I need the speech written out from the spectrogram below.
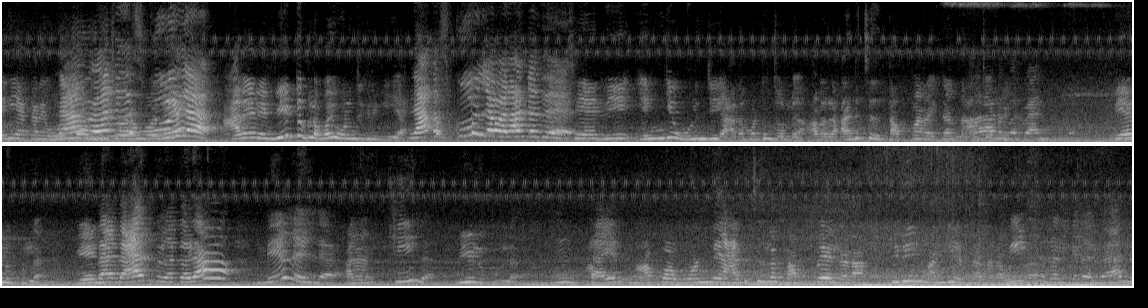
ஏரியாக்காரை ஒளிஞ்சா முடிச்சு வரும்போது அவன் வீட்டுக்குள்ள போய் ஒளிஞ்சுக்கிருவிய? நாங்க ஸ்கூல்ல விளையாண்டது சரி எங்க ஒளிஞ்சி? அதை மட்டும் சொல்லு. அவர் அடிச்சது தப்பா ரைட்டா நான் சொல்றேன். நம்பர் வேனுக்குள்ள வேலுக்குள்ள. வேலு. வேனுக்குள்ள கூட மேல இல்ல. அது கீழே. வீலுக்குள்ள. அப்ப உன்னை அடிச்சதுல தப்பே இல்லடா. திடீர்னு வண்டி எடுத்தாங்கடா சார்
